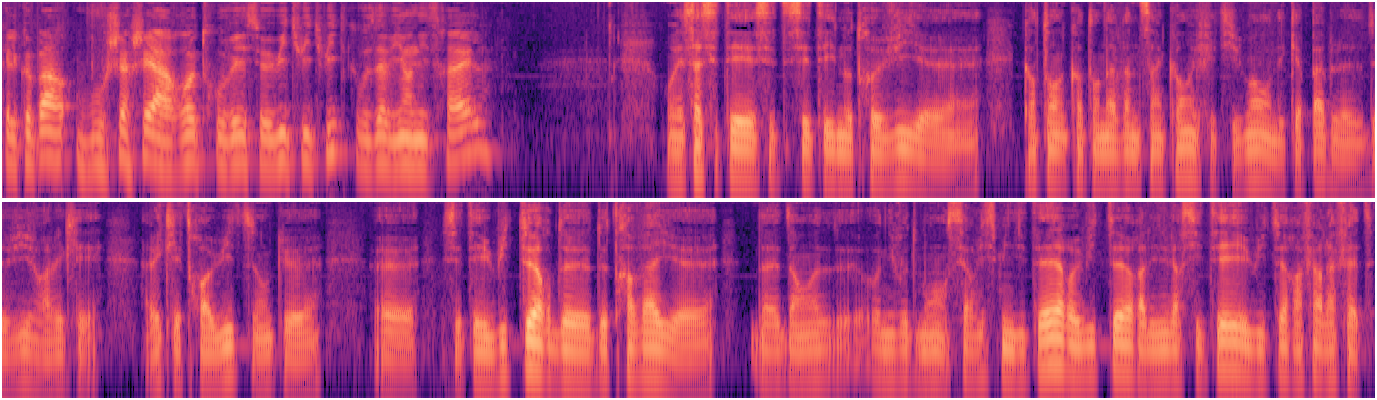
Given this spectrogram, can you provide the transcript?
quelque part, vous cherchez à retrouver ce 888 que vous aviez en Israël? Oui, ça c'était c'était une autre vie. Euh, quand on quand on a 25 ans, effectivement, on est capable de vivre avec les avec les 3-8. Donc euh, euh, c'était 8 heures de, de travail dans, au niveau de mon service militaire, 8 heures à l'université et 8 heures à faire la fête.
